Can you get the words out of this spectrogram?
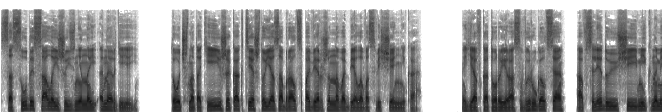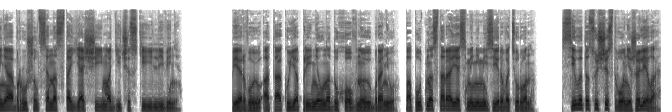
сосуды с алой жизненной энергией. Точно такие же, как те, что я забрал с поверженного белого священника. Я в который раз выругался, а в следующий миг на меня обрушился настоящий магический ливень. Первую атаку я принял на духовную броню, попутно стараясь минимизировать урон. Сил это существо не жалело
